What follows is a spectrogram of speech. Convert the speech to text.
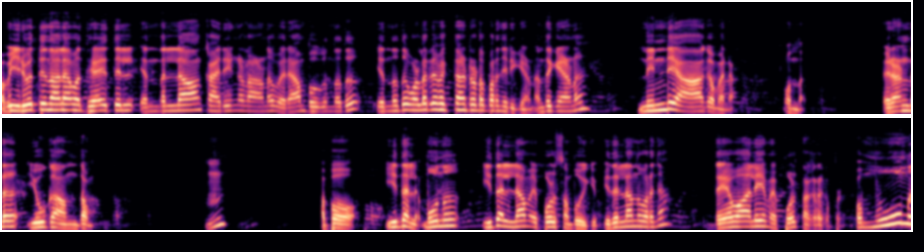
അപ്പൊ ഇരുപത്തിനാലാം അധ്യായത്തിൽ എന്തെല്ലാം കാര്യങ്ങളാണ് വരാൻ പോകുന്നത് എന്നത് വളരെ വ്യക്തമായിട്ട് അവിടെ പറഞ്ഞിരിക്കുകയാണ്. എന്തൊക്കെയാണ്? നിന്റെ ആഗമനം. ഒന്ന്. രണ്ട് യുഗാന്തം. ഉം? അപ്പോ ഇതല്ല മൂന്ന് ഇതെല്ലാം എപ്പോൾ സംഭവിക്കും? ഇതെല്ലാം എന്ന് പറഞ്ഞാൽ ദേവാലയം എപ്പോൾ തകർക്കപ്പെടും? അപ്പൊ മൂന്ന്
